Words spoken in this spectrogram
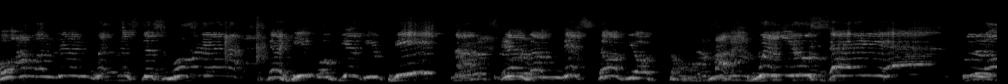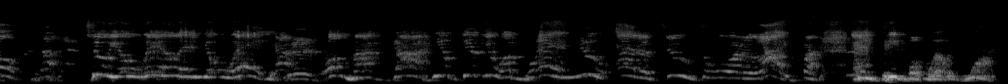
Oh, I'm a living witness this morning that he will give you peace in the midst of your storm. When you say yes, Lord, to your will and your way. Oh my God, he'll give you a brand new attitude toward life, and people will want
